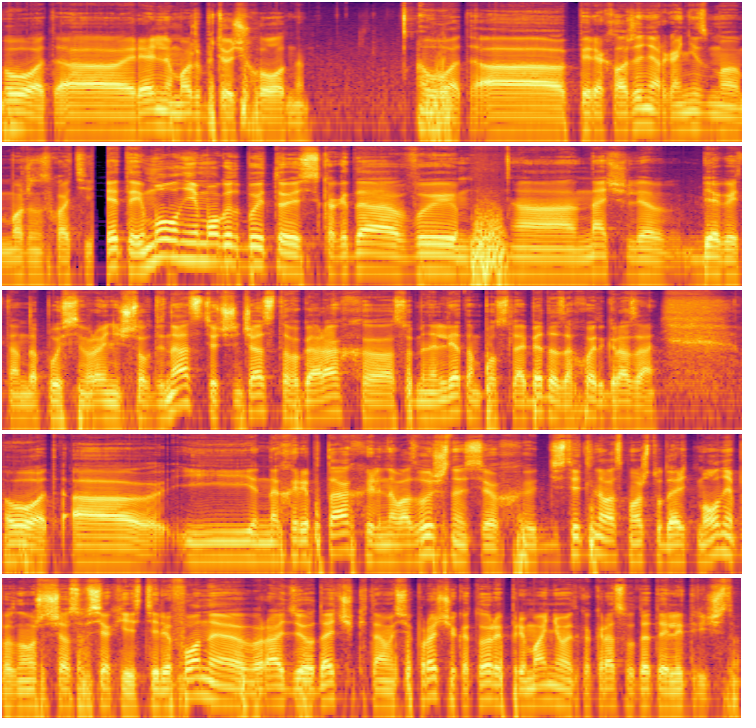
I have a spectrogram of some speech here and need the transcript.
Вот, э, реально может быть очень холодно. Вот, а переохлаждение организма можно схватить. Это и молнии могут быть, то есть, когда вы а, начали бегать, там, допустим, в районе часов 12, очень часто в горах, особенно летом, после обеда заходит гроза. Вот, а, и на хребтах или на возвышенностях действительно вас может ударить молния, потому что сейчас у всех есть телефоны, радиодатчики там и все прочее, которые приманивают как раз вот это электричество.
